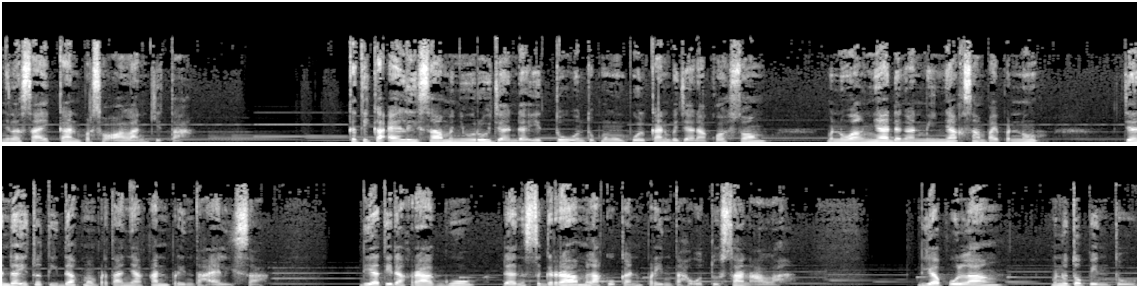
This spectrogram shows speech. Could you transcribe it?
menyelesaikan persoalan kita. Ketika Elisa menyuruh janda itu untuk mengumpulkan bejana kosong, menuangnya dengan minyak sampai penuh, janda itu tidak mempertanyakan perintah Elisa dia tidak ragu dan segera melakukan perintah utusan Allah. Dia pulang, menutup pintu,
